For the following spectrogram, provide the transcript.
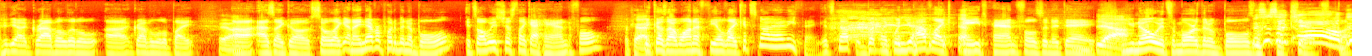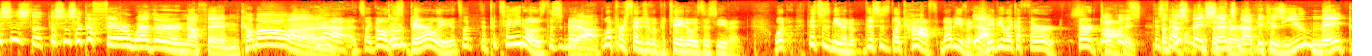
yeah, grab a little, uh, grab a little bite Yeah. uh, as I go. So like, and I never put them in a bowl. It's always just like a handful. Okay. Because I want to feel like it's not anything. It's nothing. But like when you have like eight handfuls in a day, Yeah. you know it's more than a bowl's This is like chips. oh, But- this is the, this is like a fair weather nothing. Come on. Yeah, it's like oh, this is barely. It's like the potatoes. This is not. Yeah. What percentage of a potato is this even? What? This isn't even. A, this is like half. Not even. Yeah. Maybe like a third. Third Nothing. tops. but half- this makes sense. Matt, because you make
